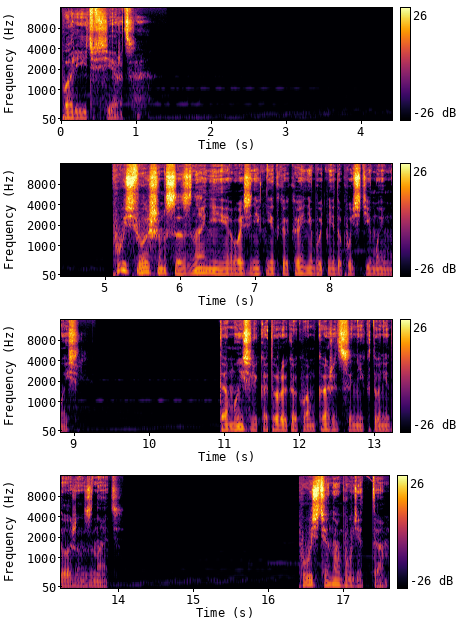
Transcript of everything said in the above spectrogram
парить в сердце. Пусть в вашем сознании возникнет какая-нибудь недопустимая мысль. Та мысль, которую, как вам кажется, никто не должен знать. Пусть она будет там.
